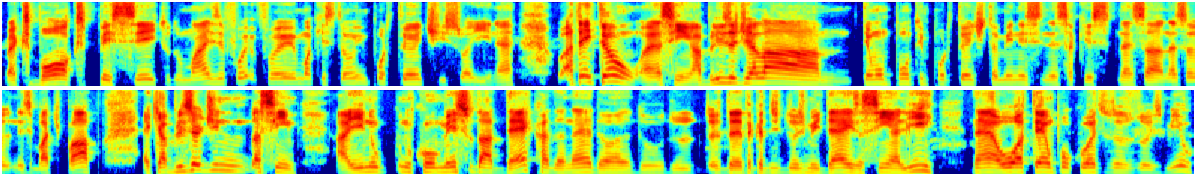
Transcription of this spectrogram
pro Xbox, PC e tudo mais, e foi, foi uma questão importante isso aí, né? Até então, é, assim, a Blizzard ela tem um ponto importante também nesse, nessa, nessa, nessa, nesse bate-papo, é que a Blizzard, assim, aí no, no começo da década, né, do, do, do, da década de 2010, assim, ali, né, ou até um pouco antes dos anos 2000,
